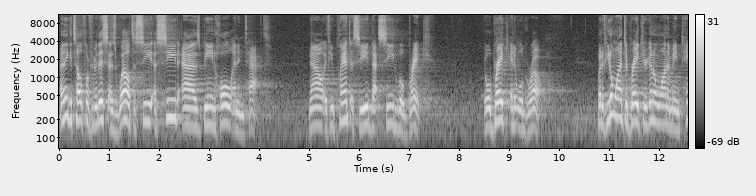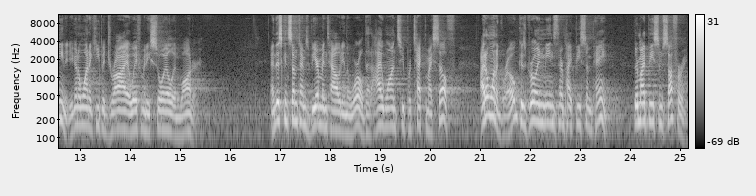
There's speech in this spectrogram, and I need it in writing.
I think it's helpful for this as well to see a seed as being whole and intact. Now, if you plant a seed, that seed will break. It will break and it will grow. But if you don't want it to break, you're going to want to maintain it. You're going to want to keep it dry, away from any soil and water. And this can sometimes be our mentality in the world that I want to protect myself. I don't want to grow because growing means there might be some pain, there might be some suffering,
